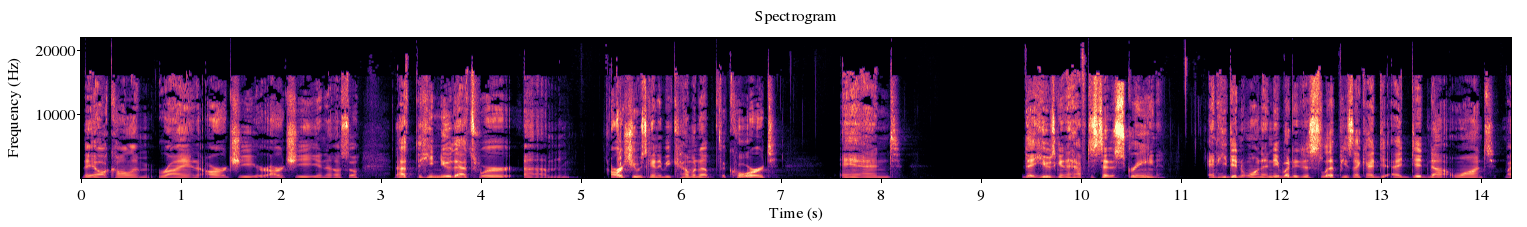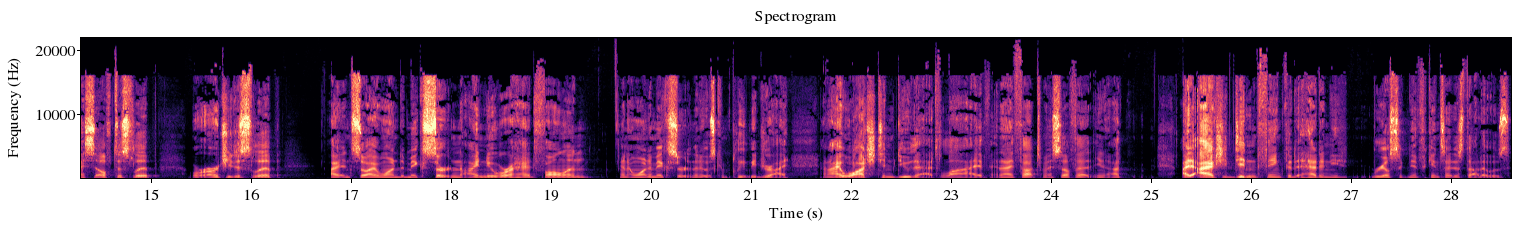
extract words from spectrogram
They all call him Ryan Archie or Archie. You know, so that he knew that's where um, Archie was going to be coming up the court, and that he was going to have to set a screen. And he didn't want anybody to slip. He's like, I, I did not want myself to slip or Archie to slip. I, and so I wanted to make certain I knew where I had fallen and I wanted to make certain that it was completely dry. And I watched him do that live, and I thought to myself that you know, I, I actually didn't think that it had any real significance. I just thought it was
